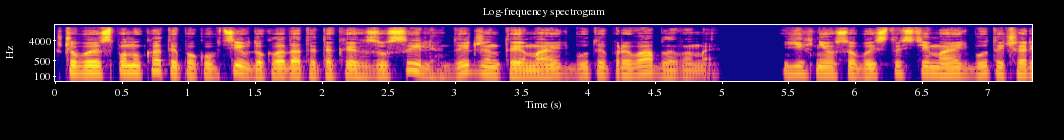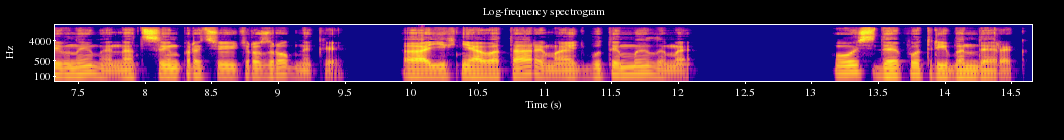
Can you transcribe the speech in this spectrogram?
Щоб спонукати покупців докладати таких зусиль, дидженти мають бути привабливими, їхні особистості мають бути чарівними, над цим працюють розробники, а їхні аватари мають бути милими. Ось де потрібен дерек.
